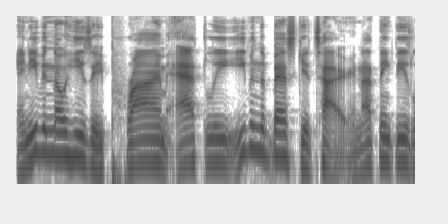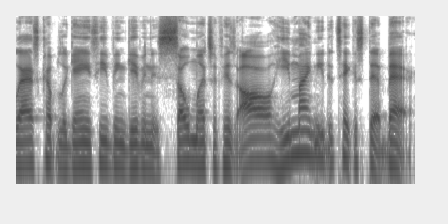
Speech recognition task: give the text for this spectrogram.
And even though he's a prime athlete, even the best get tired. And I think these last couple of games he's been giving it so much of his all, he might need to take a step back.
